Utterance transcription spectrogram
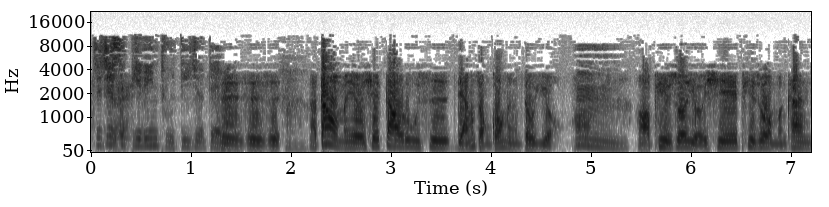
这就是毗邻土地就对了。是是是，啊，当我们有一些道路是两种功能都有，嗯，啊，譬如说有一些，譬如说我们看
